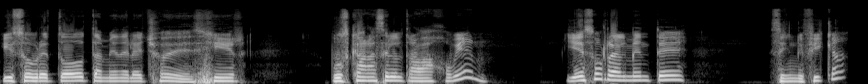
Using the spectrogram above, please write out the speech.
y sobre todo también el hecho de decir, buscar hacer el trabajo bien. Y eso realmente significa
